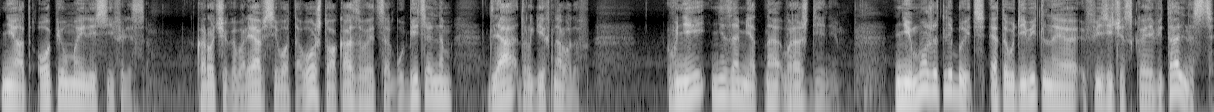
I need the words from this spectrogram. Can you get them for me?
ни от опиума или сифилиса. Короче говоря, всего того, что оказывается губительным для других народов. В ней незаметно вырождение. Не может ли быть эта удивительная физическая витальность,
